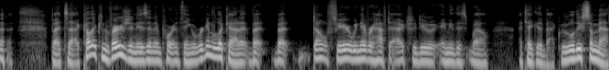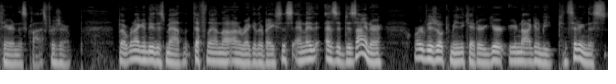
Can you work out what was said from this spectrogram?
but uh, color conversion is an important thing. We're going to look at it, but but don't fear. We never have to actually do any of this. Well, I take it back. We will do some math here in this class for sure, but we're not going to do this math definitely on, on a regular basis. And as a designer, or a visual communicator, you're you're not going to be considering this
